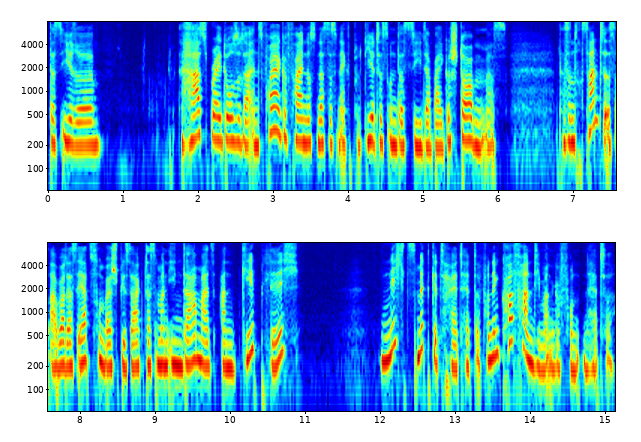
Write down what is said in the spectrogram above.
dass ihre Haarspraydose da ins Feuer gefallen ist und dass das dann explodiert ist und dass sie dabei gestorben ist. Das Interessante ist aber, dass er zum Beispiel sagt, dass man ihn damals angeblich nichts mitgeteilt hätte von den Koffern, die man gefunden hätte.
